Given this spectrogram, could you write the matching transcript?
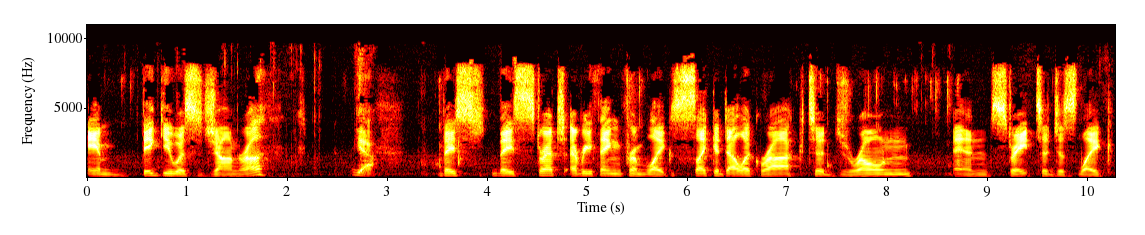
ambiguous genre. Yeah. They they stretch everything from like psychedelic rock to drone and straight to just like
